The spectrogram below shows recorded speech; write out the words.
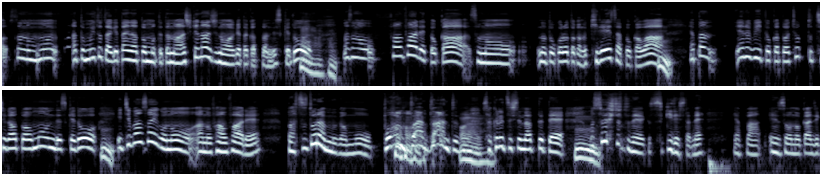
言うと、そのもう、あともう一つあげたいなと思ってたのは、アシュケナージのをあげたかったんですけど、はいはいはい。まあその、ファンファーレとか、その、のところとかの綺麗さとかは、うんやっぱ、ヤルビーとかとはちょっと違うとは思うんですけど、うん。一番最後のあのファンファーレ、バスドラムがもう、ボンバンバンってはいはいはい炸裂して鳴ってて、うんまあそれがちょっとね、好きでしたね。やっぱ演奏の感じ。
